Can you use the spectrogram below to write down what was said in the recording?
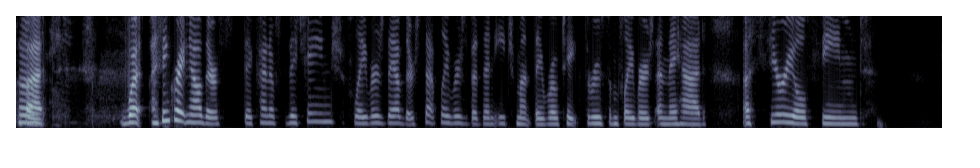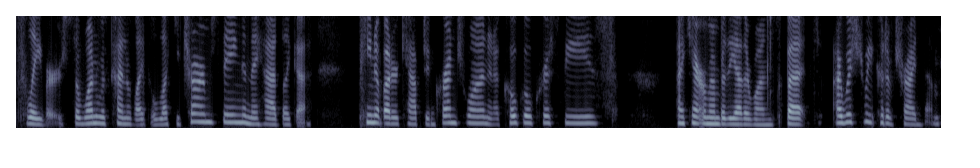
but what I think right now they're they kind of they change flavors. They have their set flavors, but then each month they rotate through some flavors and they had a cereal themed flavors. So one was kind of like a Lucky Charms thing and they had like a peanut butter Captain Crunch one and a Cocoa Krispies. I can't remember the other ones, but I wish we could have tried them.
